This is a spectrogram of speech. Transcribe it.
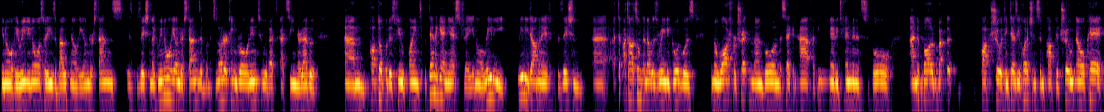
you know, he really knows what he's about now. He understands his position. Like we know he understands it, but it's another thing growing into it at, at senior level. Um, popped up with his few points, but then again yesterday, you know, really really dominated the position. Uh, I, th- I, thought something that was really good was, you know, Waterford threatened on goal in the second half. I think maybe 10 minutes to go, and the ball popped through. I think Dessie Hutchinson popped it through. Now, okay,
